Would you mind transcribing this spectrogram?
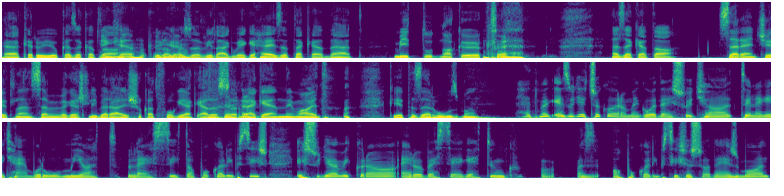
elkerüljük ezeket a igen, különböző igen. világvége helyzeteket, de hát mit tudnak ők? ezeket a szerencsétlen szemüveges liberálisokat fogják először megenni majd 2020-ban. Hát meg ez ugye csak arra megoldás, hogyha tényleg egy háború miatt lesz itt apokalipszis, és ugye amikor a, erről beszélgettünk az apokalipszises adásban,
